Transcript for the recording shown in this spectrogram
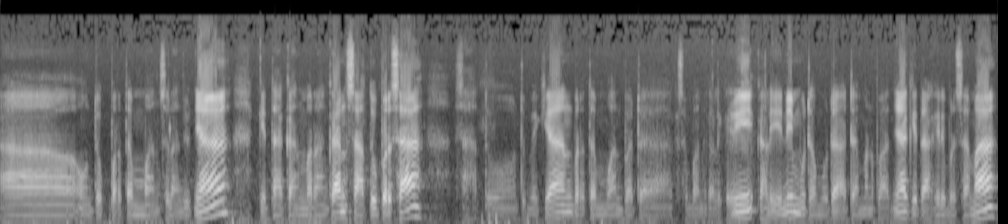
uh, untuk pertemuan selanjutnya kita akan merangkan satu persa satu. Demikian pertemuan pada kesempatan kali ini. Kali ini mudah-mudahan ada manfaatnya. Kita akhiri bersama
